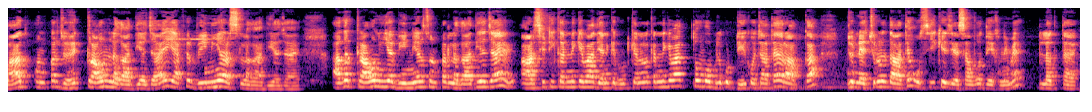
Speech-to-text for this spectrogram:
बाद उन पर जो है क्राउन लगा दिया जाए या फिर वीनियर्स लगा दिया जाए। अगर क्राउन या वीनियर्स उन पर लगा दिया जाए आरसीटी करने के बाद, यानी कि रूट कैनल करने के बाद तो वो बिल्कुल ठीक हो जाता है और आपका जो नेचुरल दांत है, उसी के जैसा वो देखने में लगता है।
